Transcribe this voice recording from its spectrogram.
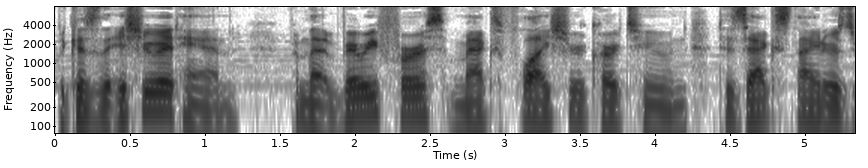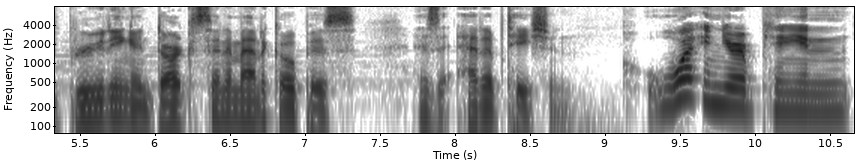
Because the issue at hand, From that very first Max Fleischer cartoon to Zack Snyder's brooding and dark cinematic opus is adaptation. What, in your opinion,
